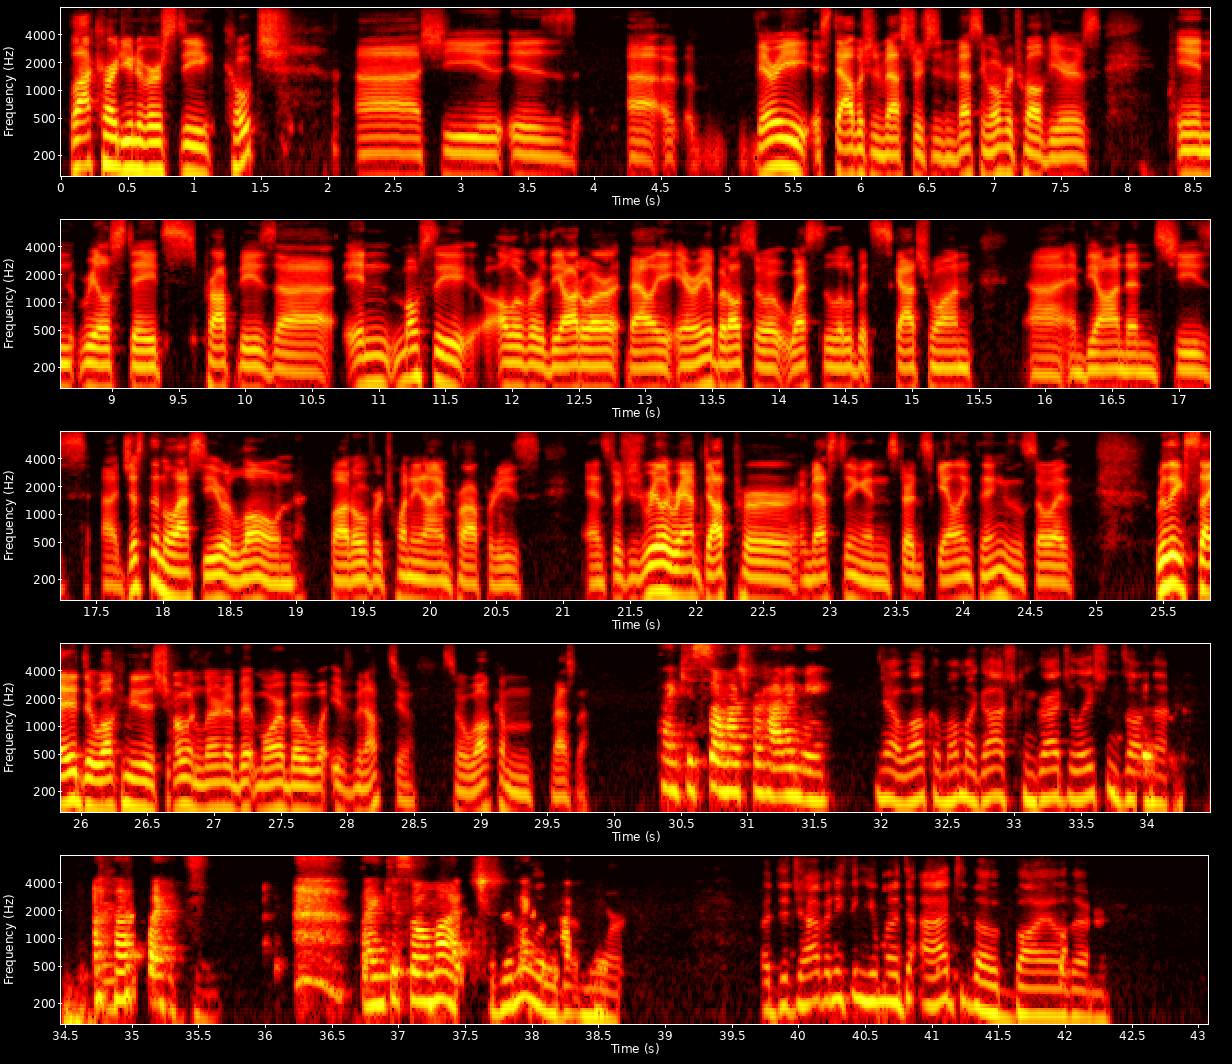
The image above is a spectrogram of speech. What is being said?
Black Card University coach. Uh, she is uh, a very established investor. She's been investing over 12 years in real estate properties uh, in mostly all over the Ottawa Valley area, but also west a little bit, Saskatchewan uh, and beyond. And she's uh, just in the last year alone bought over 29 properties. And so she's really ramped up her investing and started scaling things. And so I'm really excited to welcome you to the show and learn a bit more about what you've been up to. So welcome, Rasna. Thank you so much for having me. Yeah, welcome. Oh my gosh, congratulations on that. Thanks. Thank you so much. In a little bit more. Uh, did you have anything you wanted to add to the bio there?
